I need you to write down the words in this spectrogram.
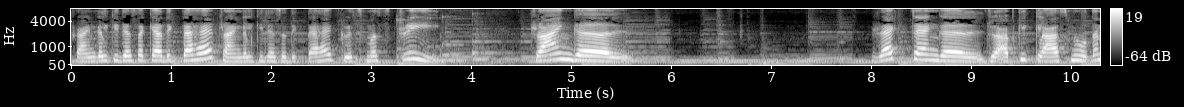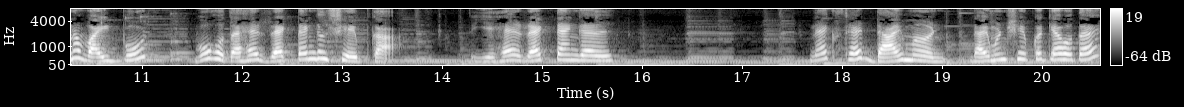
ट्राइंगल की जैसा क्या दिखता है? ट्राइंगल की जैसा दिखता है क्रिसमस ट्री ट्राइंगल रेक्टेंगल जो आपकी क्लास में होता है ना व्हाइट बोर्ड वो होता है रेक्टेंगल शेप का. तो ये है रेक्टेंगल नेक्स्ट है डायमंड डायमंड शेप का क्या होता है?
